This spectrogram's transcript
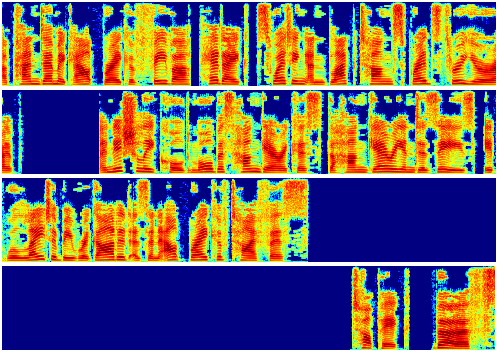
a pandemic outbreak of fever, headache, sweating and black tongue spreads through Europe. Initially called morbus hungaricus the Hungarian disease, it will later be regarded as an outbreak of typhus. Births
